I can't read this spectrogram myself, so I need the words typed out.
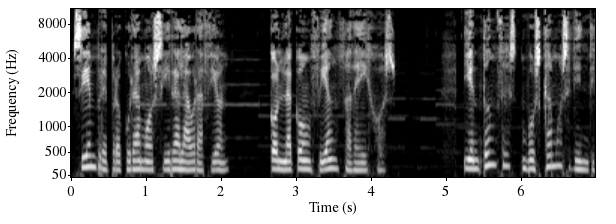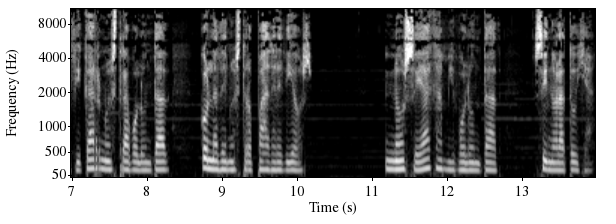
Siempre procuramos ir a la oración con la confianza de hijos. Y entonces buscamos identificar nuestra voluntad con la de nuestro Padre Dios. No se haga mi voluntad, sino la tuya,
